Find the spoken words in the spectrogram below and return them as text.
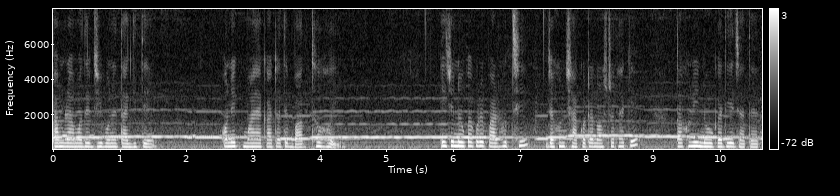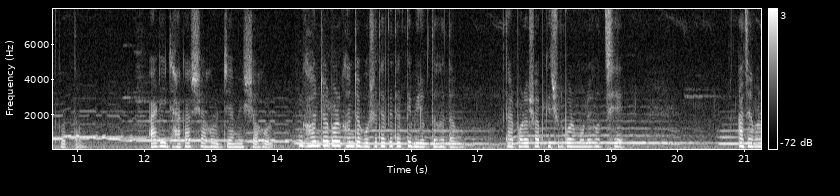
আমরা আমাদের জীবনে তাগিতে অনেক মায়া কাটাতে বাধ্য হই। এই যে নৌকা করে পার হচ্ছি, যখন সাঁকোটা নষ্ট থাকে তখন এই নৌকা দিয়ে যাতায়াত করতাম। আর এই ঢাকার শহর জ্যামের শহর, ঘণ্টার পর ঘণ্টা বসে থাকতে থাকতে বিরক্ত হতাম। তারপরে সব কিছুর পর মনে হচ্ছে, আজ আমার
